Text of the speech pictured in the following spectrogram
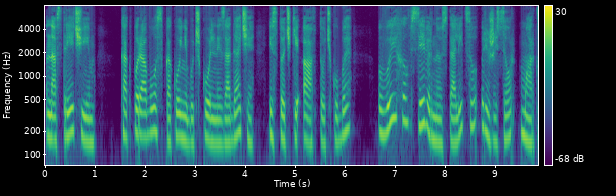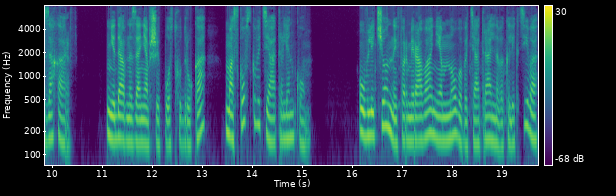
Навстречу им, как паровоз в какой-нибудь школьной задаче из точки А в точку Б, выехал в северную столицу режиссер Марк Захаров, недавно занявший пост худрука — Московского театра «Ленком». Увлеченный формированием нового театрального коллектива,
